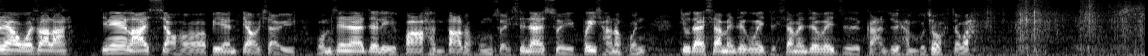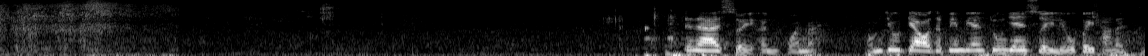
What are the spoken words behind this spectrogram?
家好，我是阿兰，今天来小河边钓一下鱼。我们现在这里发很大的洪水，现在水非常的浑，就在下面这个位置，下面这个位置感觉很不错，走吧。现在水很浑了，我们就钓这边边，中间水流非常的急。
